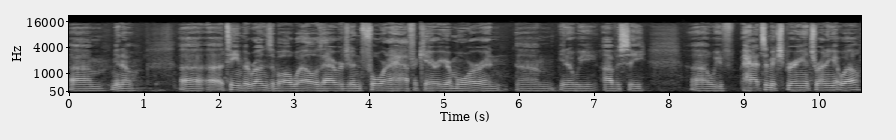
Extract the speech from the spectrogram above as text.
um, you know, uh, a team that runs the ball well is averaging four and a half a carry or more. And, um, you know, we obviously – uh, we've had some experience running it well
